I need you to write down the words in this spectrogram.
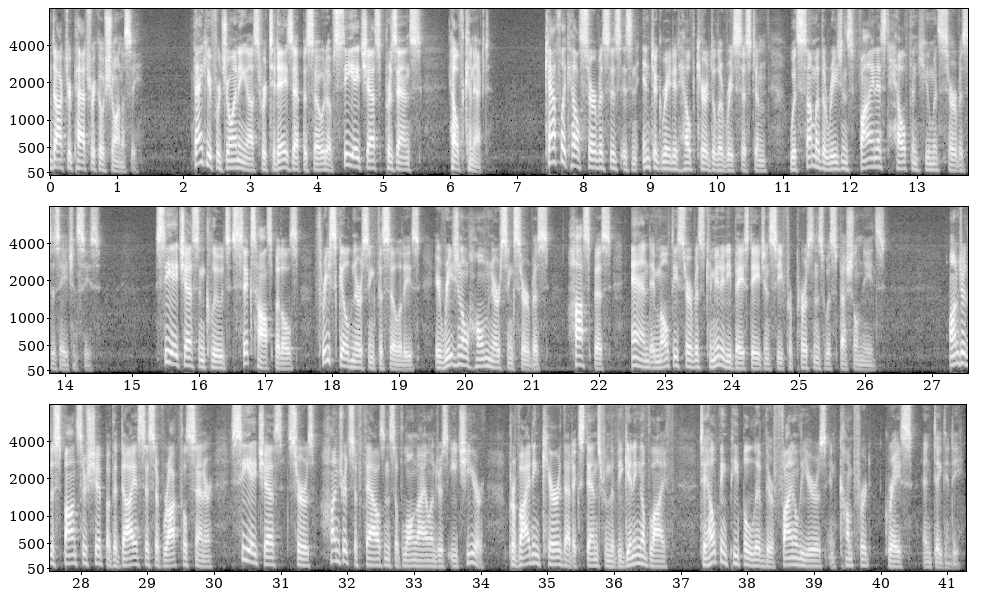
I'm Dr. Patrick O'Shaughnessy. Thank you for joining us for today's episode of CHS Presents Health Connect. Catholic Health Services is an integrated healthcare delivery system with some of the region's finest health and human services agencies. CHS includes six hospitals, three skilled nursing facilities, a regional home nursing service, hospice, and a multi-service community-based agency for persons with special needs. Under the sponsorship of the Diocese of Rockville Centre, CHS serves hundreds of thousands of Long Islanders each year, providing care that extends from the beginning of life to helping people live their final years in comfort, grace, and dignity.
